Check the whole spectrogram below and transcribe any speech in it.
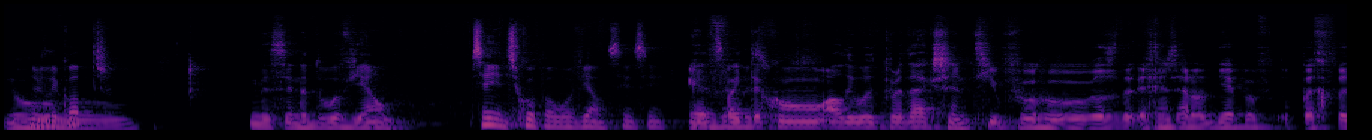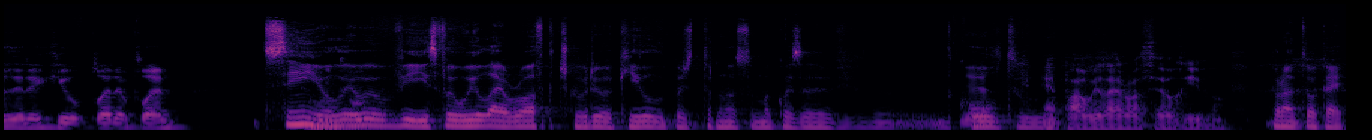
No, no helicóptero? Na cena do avião. Sim, desculpa, o avião, sim, sim. É feita com Hollywood Production. Tipo, eles arranjaram dinheiro para, para refazer aquilo plano a plano. Sim, eu, eu, vi isso. Foi o Eli Roth que descobriu aquilo, depois tornou-se uma coisa de culto. É pá, o Eli Roth é horrível. Pronto, ok.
